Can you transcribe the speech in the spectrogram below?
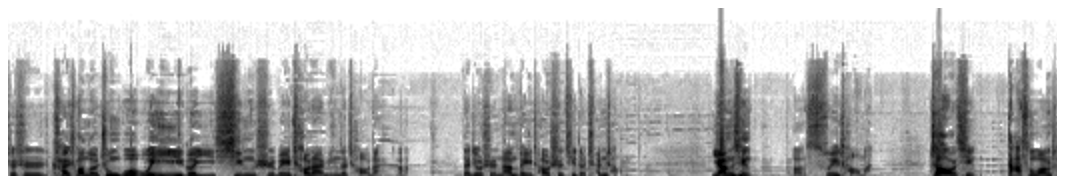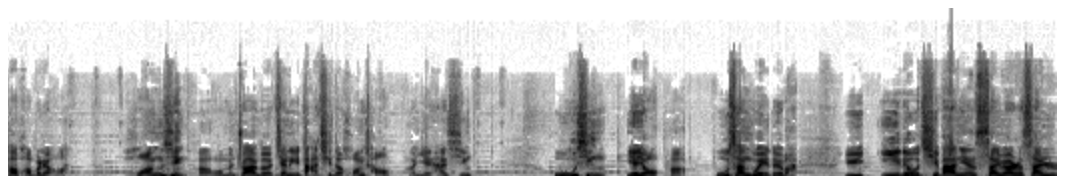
这是开创了中国唯一一个以姓氏为朝代名的朝代啊。那就是南北朝时期的陈朝，杨姓啊，隋朝嘛；赵姓，大宋王朝跑不了啊；黄姓啊，我们抓个建立大齐的黄朝啊也还行；吴姓也有啊，吴三桂对吧？于一六七八年三月二十三日，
